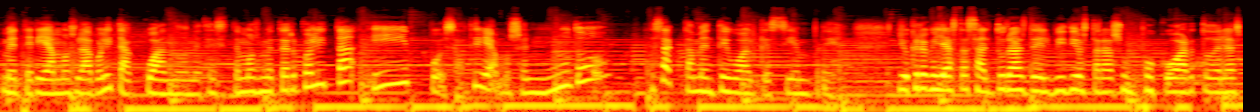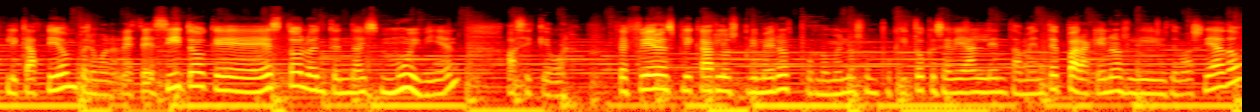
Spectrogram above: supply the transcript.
meteríamos la bolita cuando necesitemos meter bolita y pues hacíamos el nudo exactamente igual que siempre. Yo creo que ya a estas alturas del vídeo estarás un poco harto de la explicación, pero bueno, necesito que esto lo entendáis muy bien, así que bueno, prefiero explicar los primeros por lo menos un poquito que se vean lentamente para que no os liéis demasiado.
